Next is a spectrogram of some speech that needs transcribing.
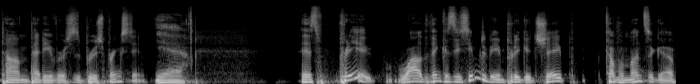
Tom Petty versus Bruce Springsteen. Yeah, it's pretty wild to think because he seemed to be in pretty good shape a couple months ago.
